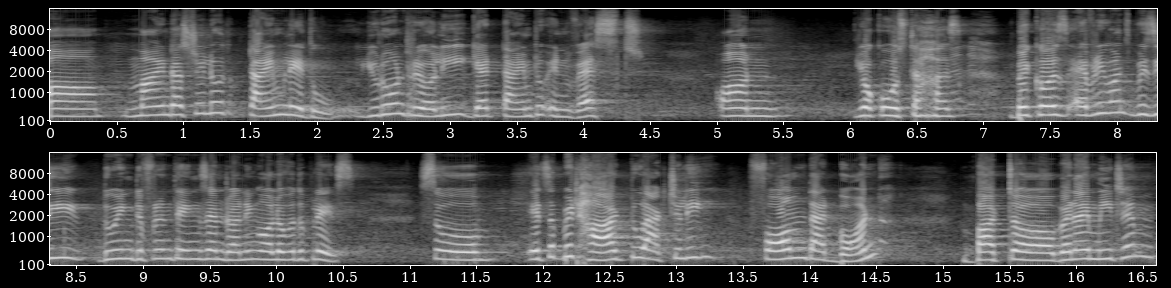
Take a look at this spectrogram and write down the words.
uh, మా ఇండస్ట్రీలో టైం లేదు యూ డోంట్ రియలీ గెట్ టైమ్ టు ఇన్వెస్ట్ ఆన్ your co-stars because everyone's busy doing different things and running all over the place. So it's a bit hard to actually form that bond. But uh, when I meet him,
